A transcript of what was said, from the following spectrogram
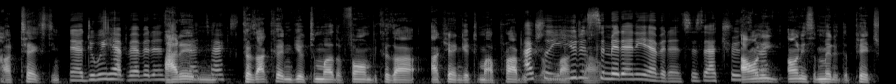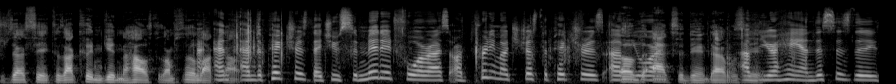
I text him. Now, do we have evidence I of didn't, that text? Because I couldn't give to my other phone because I, I can't get to my property. Actually, you didn't out. submit any evidence. Is that true, I only, only submitted the pictures. That's it, because I couldn't get in the house because I'm still locked and, out. And the pictures that you submitted for us are pretty much just the pictures of, of your the accident. That was of it. your hand. This is the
